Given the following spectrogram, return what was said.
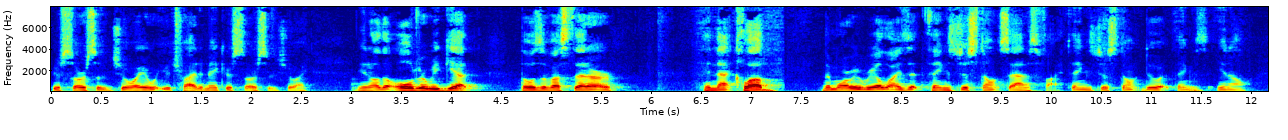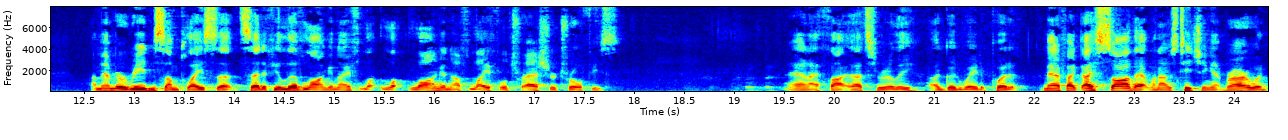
your source of joy or what you try to make your source of joy? You know, the older we get, those of us that are in that club, the more we realize that things just don't satisfy. Things just don't do it. Things, you know. I remember reading someplace that said if you live long enough, long enough, life will trash your trophies. And I thought that's really a good way to put it. Matter of fact, I saw that when I was teaching at Briarwood.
